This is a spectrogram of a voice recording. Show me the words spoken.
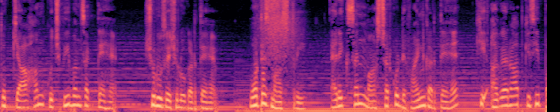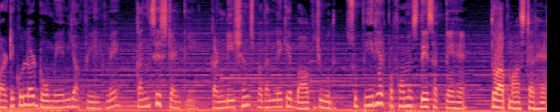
तो क्या हम कुछ भी बन सकते हैं? शुरू से शुरू करते हैं। What is mastery Ericsson master को डिफाइन करते हैं कि अगर आप किसी पर्टिकुलर डोमेन या फ़ील्ड में कंसिस्टेंटली कंडीशंस बदलने के बावजूद सुपीरियर परफॉर्मेंस दे सकते हैं तो आप मास्टर हैं।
